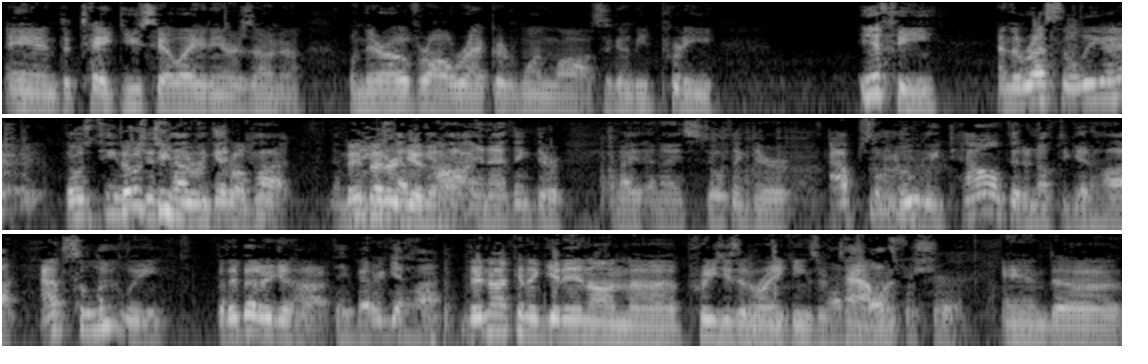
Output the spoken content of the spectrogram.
and to take UCLA and Arizona when their overall record one loss is going to be pretty iffy, and the rest of the league. eh, Those teams Those just teams have are to in get trouble. hot. I mean, They just better to get hot. and I think they're, and I and I still think they're absolutely talented enough to get hot. Absolutely, but they better get hot. They better get hot. They're not going to get in on uh, preseason rankings or That's, talent, that's for sure. and uh,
